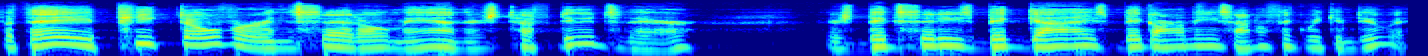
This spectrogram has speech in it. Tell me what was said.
But they peeked over and said, Oh man, there's tough dudes there. There's big cities, big guys, big armies. I don't think we can do it.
